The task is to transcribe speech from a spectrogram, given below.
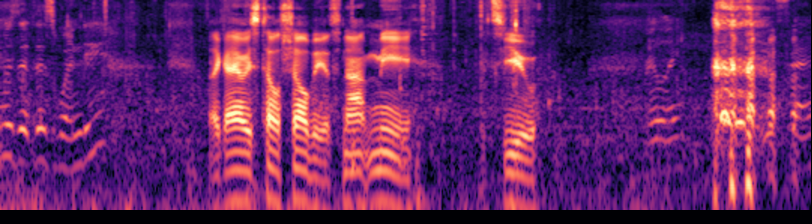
Was it this windy? Like I always tell Shelby, it's not me, it's you. Really? What do you say?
